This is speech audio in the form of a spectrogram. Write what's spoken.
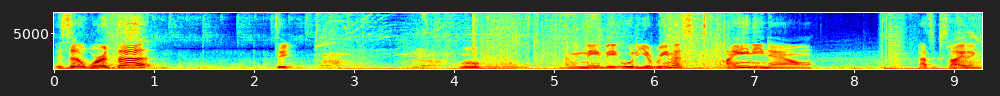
Is it worth it? To... Ooh. I mean, maybe. Ooh, the arena's tiny now. That's exciting.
